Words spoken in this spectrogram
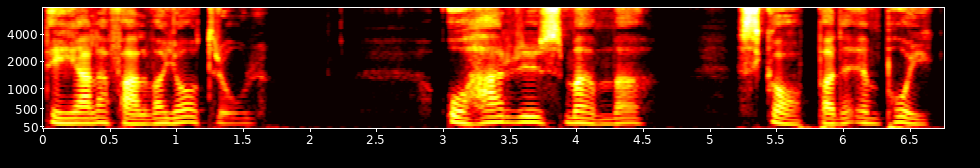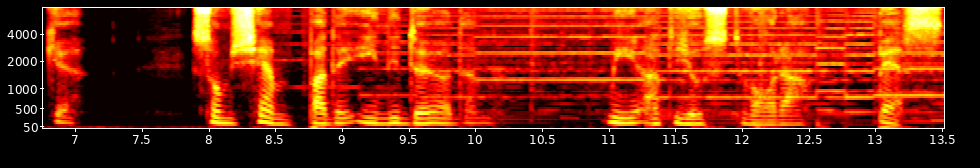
Det är i alla fall vad jag tror. Och Harrys mamma skapade en pojke som kämpade in i döden med att just vara bäst.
